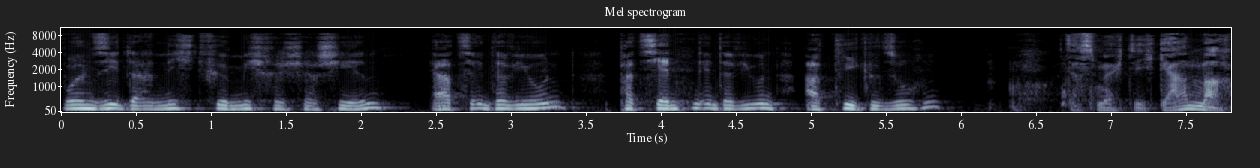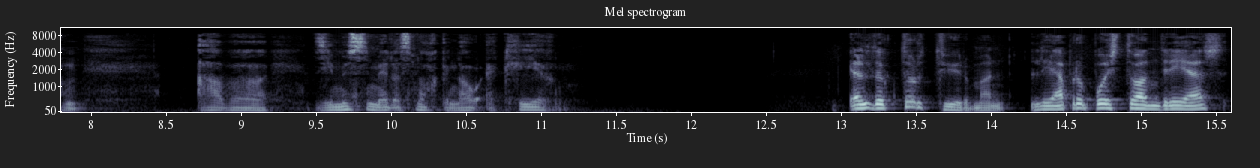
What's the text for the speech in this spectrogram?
Wollen Sie da nicht für mich recherchieren? Ärzte interviewen? Patienten interviewen? Artikel suchen? Das möchte ich gern machen. Aber Sie müssen mir das noch genau erklären. El doctor Thürmann le ha propuesto a Andreas,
